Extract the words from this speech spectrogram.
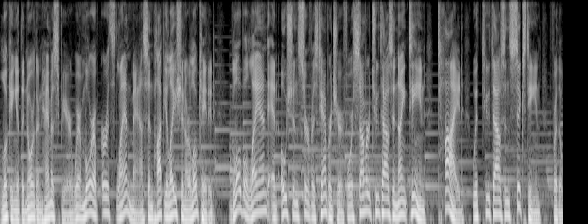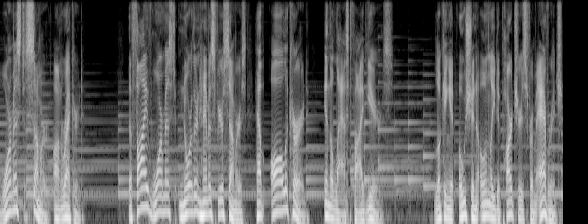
Looking at the Northern Hemisphere, where more of Earth's landmass and population are located, global land and ocean surface temperature for summer 2019 tied with 2016 for the warmest summer on record. The five warmest Northern Hemisphere summers have all occurred in the last five years. Looking at ocean only departures from average,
